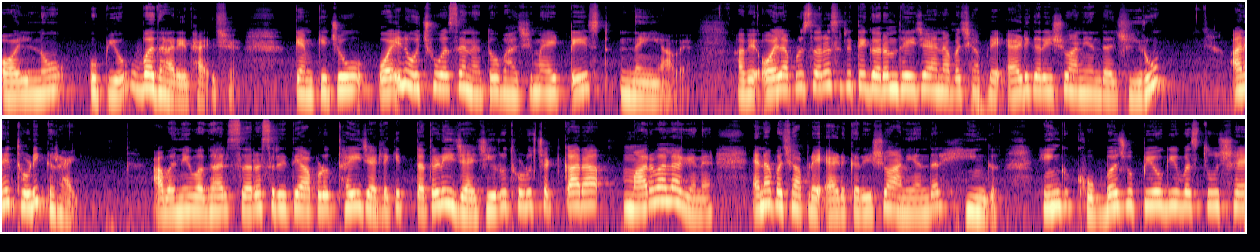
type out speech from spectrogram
ઓઇલનો ઉપયોગ વધારે થાય છે. કેમ કે જો ઓઇલ ઓછું હશે ને તો ભાજીમાં એ ટેસ્ટ નહીં આવે. હવે ઓઇલ આપણું સરસ રીતે ગરમ થઈ જાય એના પછી આપણે એડ કરીશું આની અંદર જીરું અને થોડીક રાઈ. આ બંને વઘાર સરસ રીતે આપણું થઈ જાય એટલે કે તતડી જાય. જીરું થોડું ચટકારા મારવા લાગે ને, એના પછી આપણે એડ કરીશું આની અંદર હિંગ. હિંગ ખૂબ જ ઉપયોગી વસ્તુ છે.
